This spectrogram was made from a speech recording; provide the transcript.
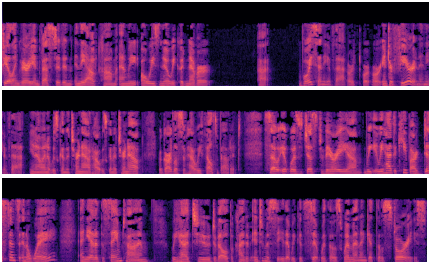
feeling very invested in in the outcome, and we always knew we could never. Uh, voice any of that or, or, or interfere in any of that, you know, and it was going to turn out how it was going to turn out, regardless of how we felt about it. So it was just very, um, we, we had to keep our distance in a way, and yet at the same time, we had to develop a kind of intimacy that we could sit with those women and get those stories.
